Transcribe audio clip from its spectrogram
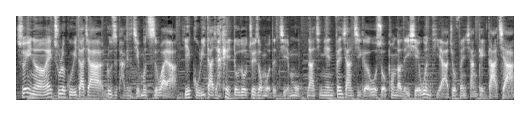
所以呢，哎，除了鼓励大家录制 Podcast 节目之外啊，也鼓励大家可以多多追踪我的节目。那今天分享几个我所碰到的一些问题。啊，就分享给大家。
